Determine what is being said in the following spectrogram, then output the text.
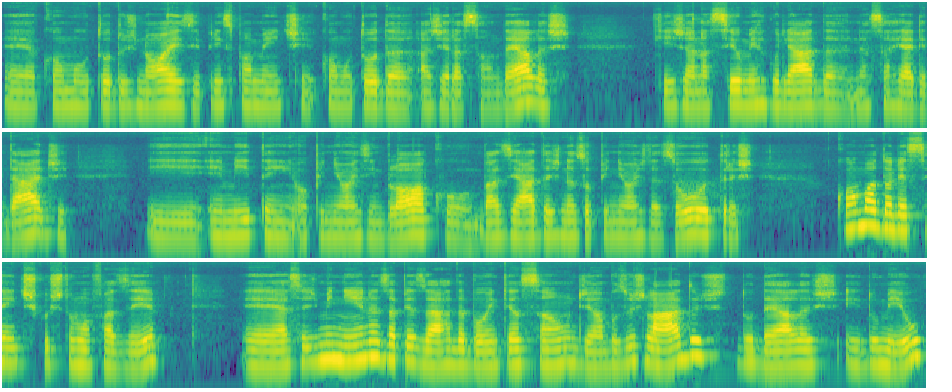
é, como todos nós e principalmente como toda a geração delas, que já nasceu mergulhada nessa realidade e emitem opiniões em bloco, baseadas nas opiniões das outras, como adolescentes costumam fazer. É, essas meninas, apesar da boa intenção de ambos os lados, do delas e do meu,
